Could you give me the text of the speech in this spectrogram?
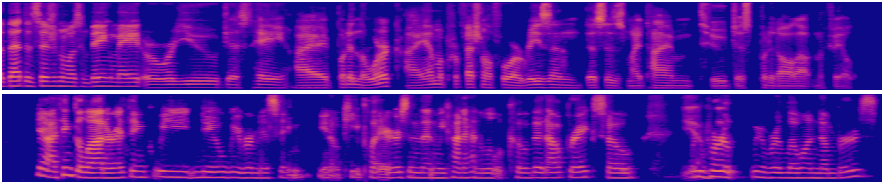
that that decision was being made or were you just hey i put in the work i am a professional for a reason this is my time to just put it all out in the field yeah i think the latter i think we knew we were missing you know key players and then we kind of had a little covid outbreak so yeah. we were we were low on numbers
